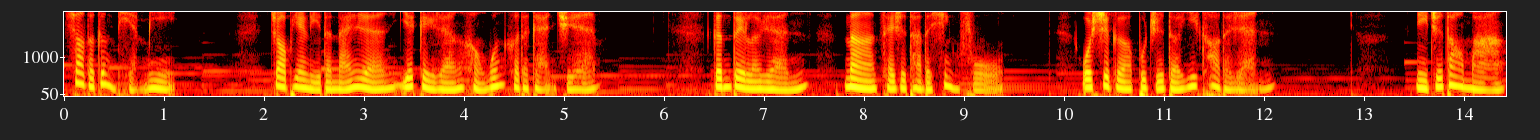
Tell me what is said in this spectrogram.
笑得更甜蜜。”照片里的男人也给人很温和的感觉。跟对了人，那才是他的幸福。我是个不值得依靠的人，你知道吗？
